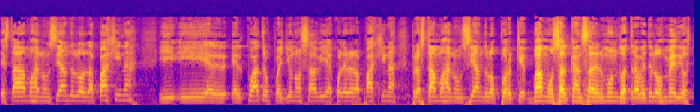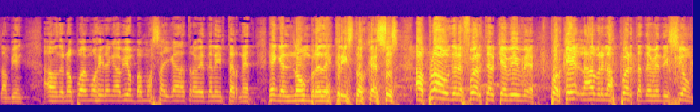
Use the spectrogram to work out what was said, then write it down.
estábamos anunciándolo, la página y, el, 4, pues yo no sabía cuál era la página, pero estamos anunciándolo porque vamos a alcanzar el mundo a través de los medios también. A donde no podemos ir en avión, vamos a llegar a través de la internet. En el nombre de Cristo Jesús. Apláudele fuerte al que vive, porque Él abre las puertas de bendición.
